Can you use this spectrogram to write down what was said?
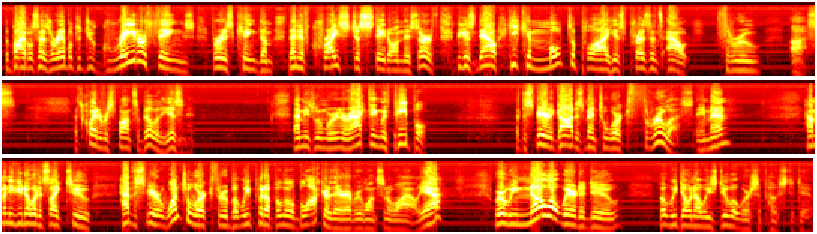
the Bible says, are able to do greater things for his kingdom than if Christ just stayed on this earth. Because now he can multiply his presence out through us. That's quite a responsibility, isn't it? That means when we're interacting with people, that the Spirit of God is meant to work through us. Amen? How many of you know what it's like to have the Spirit want to work through, but we put up a little blocker there every once in a while? Yeah? Where we know what we're to do, but we don't always do what we're supposed to do.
